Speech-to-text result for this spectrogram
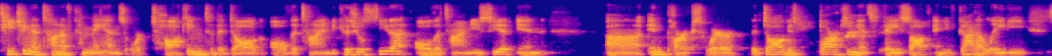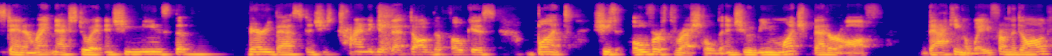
teaching a ton of commands or talking to the dog all the time because you'll see that all the time. You see it in uh, in parks where the dog is barking its face off and you've got a lady standing right next to it and she means the very best and she's trying to get that dog to focus but she's over threshold and she would be much better off backing away from the dog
